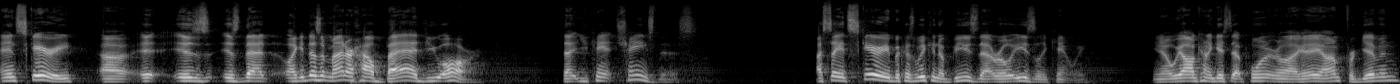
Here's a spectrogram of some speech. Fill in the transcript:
and scary uh, is, is that like it doesn't matter how bad you are, that you can't change this. I say it's scary because we can abuse that real easily, can't we? You know, we all kind of get to that point where we're like, hey, I'm forgiven.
